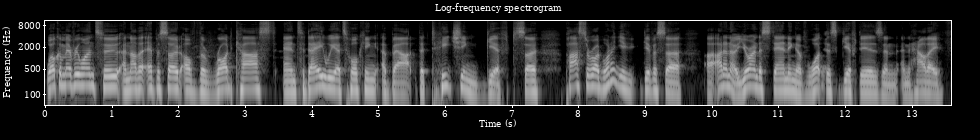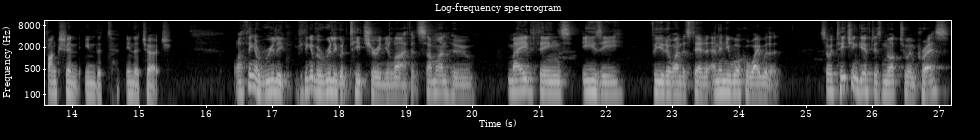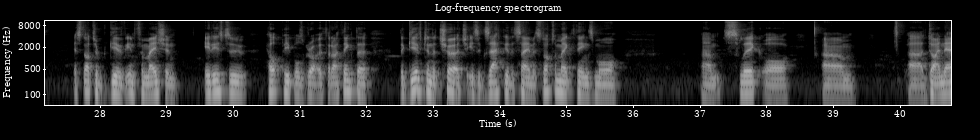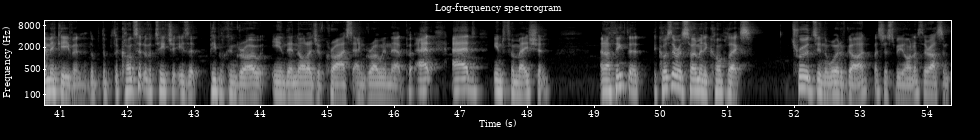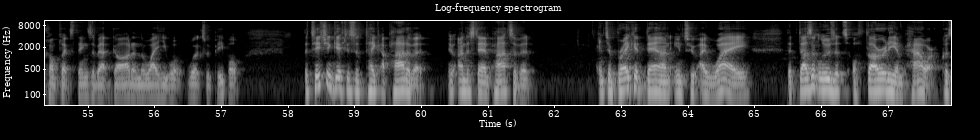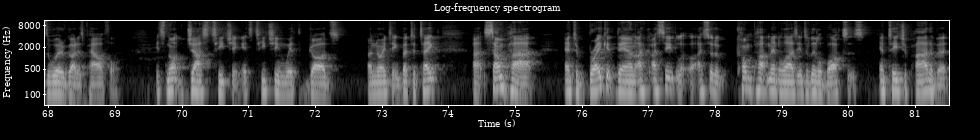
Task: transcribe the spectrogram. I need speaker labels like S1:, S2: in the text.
S1: Welcome, everyone, to another episode of the Rodcast. And today we are talking about the teaching gift. So, Pastor Rod, why don't you give us a uh, don't know your understanding of what yeah. this gift is and and how they function in the in the church.
S2: Well, I think a really if you think of a really good teacher in your life, it's someone who made things easy for you to understand and then you walk away with it. So a teaching gift is not to impress, it's not to give information, it is to help people's growth. And I think the the gift in the church is exactly the same. It's not to make things more um, slick or um, uh, dynamic even the, the, the, concept of a teacher is that people can grow in their knowledge of christ and grow in that add add information and i think that because there are so many complex truths in the word of god let's just be honest there are some complex things about god and the way he works with people the teaching gift is to take a part of it to understand parts of it and to break it down into a way that doesn't lose its authority and power because the word of god is powerful it's not just teaching, it's teaching with God's anointing. But to take uh, some part and to break it down, I, I see I sort of compartmentalize into little boxes and teach a part of it.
